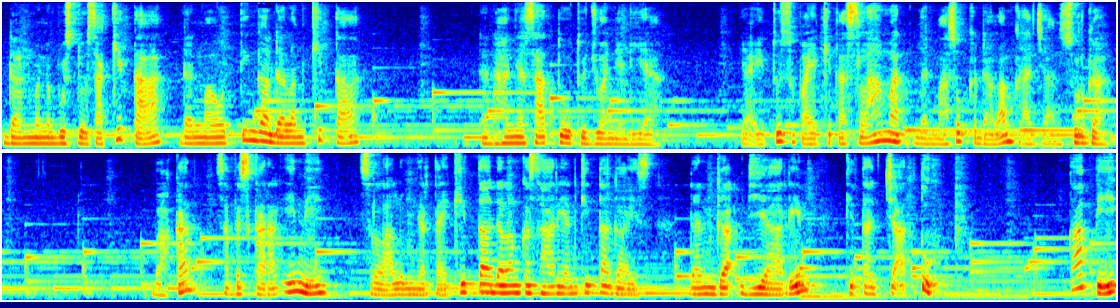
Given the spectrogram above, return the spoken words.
dan menebus dosa kita, dan mau tinggal dalam kita, dan hanya satu tujuannya Dia, yaitu supaya kita selamat dan masuk ke dalam kerajaan surga. Bahkan sampai sekarang ini selalu menyertai kita dalam keseharian kita guys dan gak biarin kita jatuh. Tapi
